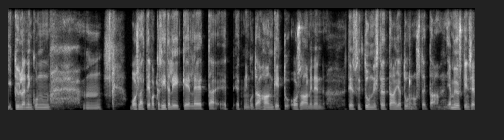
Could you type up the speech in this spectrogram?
ja kyllä niin kuin, mm, voisi lähteä vaikka siitä liikkeelle, että et, et niin kuin tämä hankittu osaaminen tietysti tunnistetaan ja tunnustetaan. Ja myöskin se,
